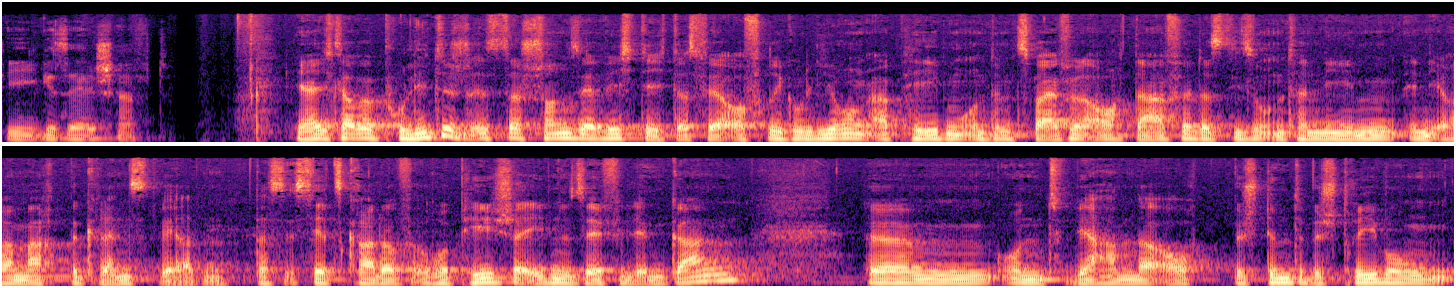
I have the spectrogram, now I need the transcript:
die Gesellschaft? Ja, ich glaube, politisch ist das schon sehr wichtig, dass wir auf Regulierung abheben und im Zweifel auch dafür, dass diese Unternehmen in ihrer Macht begrenzt werden. Das ist jetzt gerade auf europäischer Ebene sehr viel im Gang. Ähm, und wir haben da auch bestimmte Bestrebungen,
